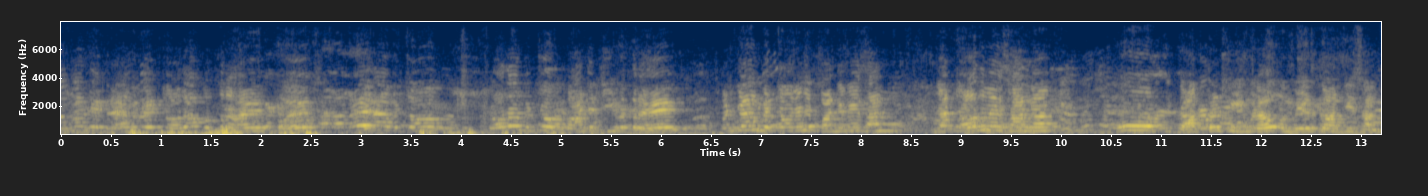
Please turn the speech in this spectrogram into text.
ਉਹਨਾਂ ਦੇ ਗ੍ਰਹਿ ਵਿਖੇ 14 ਪੁੱਤਰ ਹੈ ਹੋਏ। ਇਹਨਾਂ ਵਿੱਚੋਂ 14 ਵਿੱਚੋਂ 5 ਜੀਵਤ ਰਹੇ। ਪੰਜਾਂ ਵਿੱਚੋਂ ਜਿਹੜੇ ਪੰਜਵੇਂ ਸਨ ਜਾਂ 14ਵੇਂ ਸਨ, ਉਹ ਡਾਕਟਰ ਭੀਮ ਰਾਓ ਅੰਬੇਦਕਰ ਜੀ ਸਨ।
